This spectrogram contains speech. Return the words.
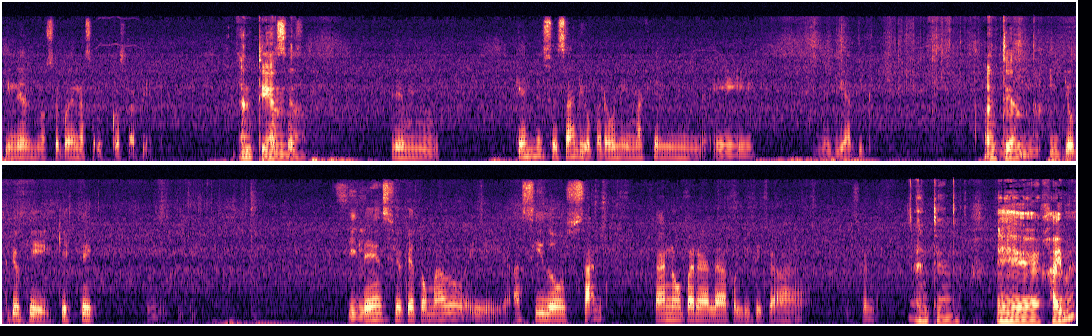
sin él no se pueden hacer las cosas bien. Entiendo. Em, ¿Qué es necesario para una imagen eh, mediática? Entiendo. Y, yo creo que, este eh, silencio que ha tomado eh, ha sido sano, sano para la política nacional. Entiendo. Eh, Jaime.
